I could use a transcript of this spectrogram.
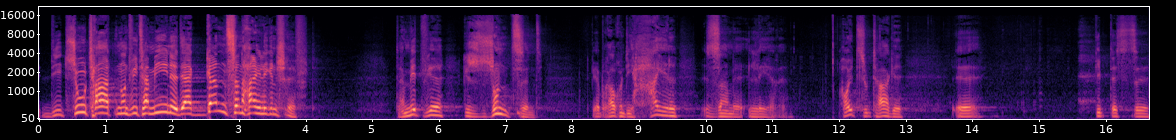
die Zutaten und Vitamine der ganzen heiligen Schrift, damit wir gesund sind. Wir brauchen die heilsame Lehre. Heutzutage äh, gibt es äh,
